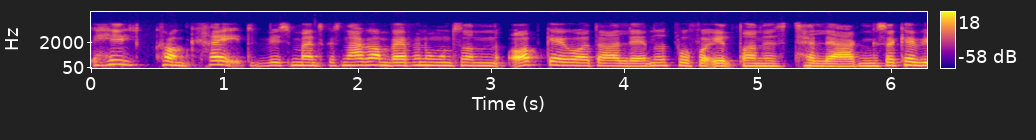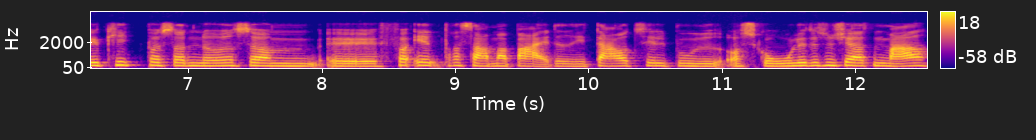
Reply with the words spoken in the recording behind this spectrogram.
helt konkret, hvis man skal snakke om, hvad for nogle sådan opgaver, der er landet på forældrenes tallerken, så kan vi jo kigge på sådan noget som øh, forældresamarbejdet i dagtilbud og skole. Det synes jeg er sådan meget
